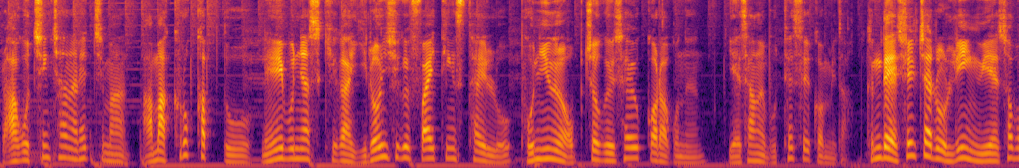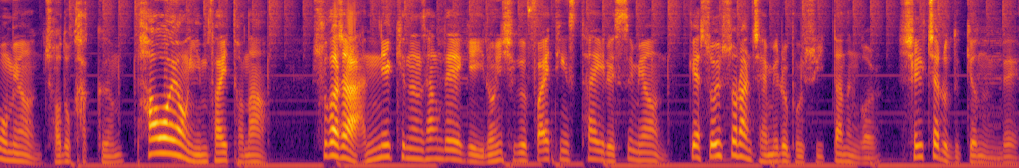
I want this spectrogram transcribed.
라고 칭찬을 했지만 아마 크로캅도 레미 본야스키가 이런 식의 파이팅 스타일로 본인의 업적을 세울 거라고는 예상을 못했을 겁니다. 근데 실제로 링 위에 서보면 저도 가끔 파워형 인파이터나 수가 잘 안 읽히는 상대에게 이런 식의 파이팅 스타일을 쓰면 꽤 쏠쏠한 재미를 볼 수 있다는 걸 실제로 느꼈는데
